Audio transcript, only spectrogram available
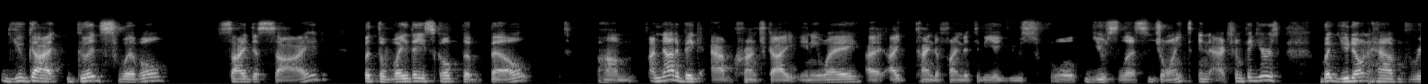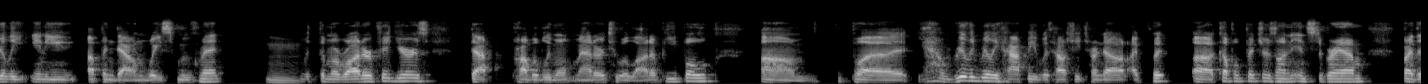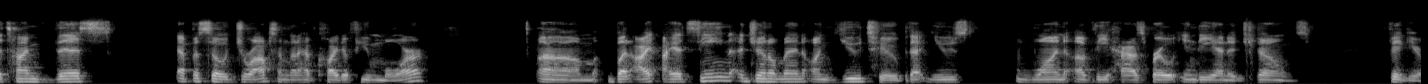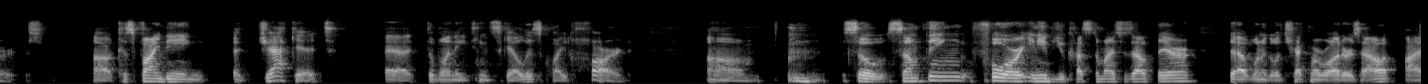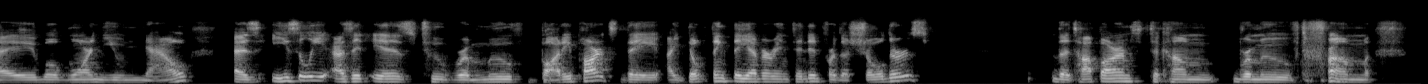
you got good swivel side to side, but the way they sculpt the belt, um, I'm not a big ab crunch guy anyway. I, I kind of find it to be a useful, useless joint in action figures, but you don't have really any up and down waist movement Mm. with the Marauder figures that probably won't matter to a lot of people. Um, but yeah, really, really happy with how she turned out. I put a couple pictures on Instagram. By the time this episode drops, I'm going to have quite a few more. Um, but I, I had seen a gentleman on YouTube that used one of the Hasbro Indiana Jones figures because finding a jacket at the 118th scale is quite hard. Um, so something for any of you customizers out there that want to go check Marauders out, I will warn you now. As easily as it is to remove body parts, they I don't think they ever intended for the shoulders, the top arms to come removed from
